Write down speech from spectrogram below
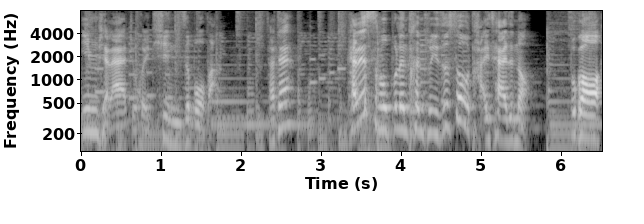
影片呢就会停止播放。啥子？看的时候不能腾出一只手，太残忍了。不过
